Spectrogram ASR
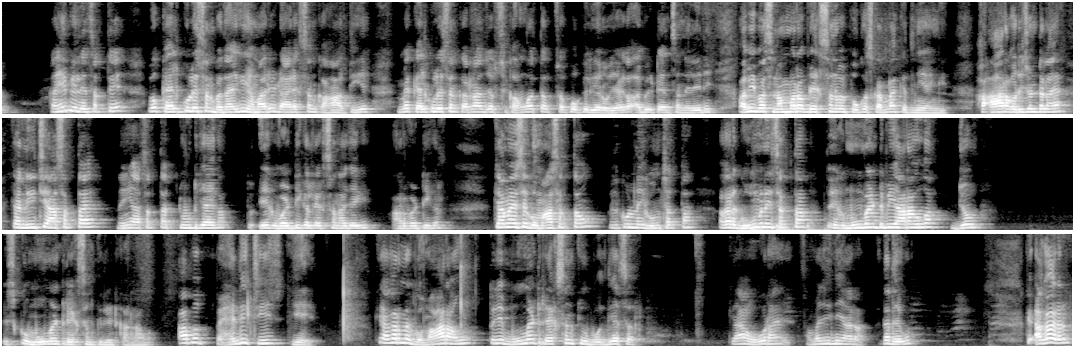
कहीं भी ले सकते हैं, वो कैलकुलेशन बताएगी, हमारी डायरेक्शन कहाँ आती है? मैं कैलकुलेशन करना जब सिखाऊँगा, तब सबको क्लियर हो जाएगा, अभी टेंशन नहीं लेनी अभी बस नंबर ऑफ़ रिएक्शन में फोकस करना, कितनी आएँगी? हाँ आर ओरिजेंटल आया, क्या नीचे आ सकता है? नहीं आ सकता, टूट जाएगा तो एक वर्टिकल रिएक्शन आ जाएगी आर वर्टिकल क्या मैं इसे घुमा सकता हूँ? बिल्कुल नहीं घूम सकता। अगर घूम नहीं सकता तो एक मूवमेंट भी आ रहा होगा, जो इसको मूवमेंट रिएक्शन क्रिएट कर रहा होगा। अब पहली चीज़ ये, कि अगर मैं घुमा रहा हूँ तो ये मूवमेंट रिएक्शन क्यों बोल दिया, सर? क्या हो रहा है? समझ ही नहीं आ रहा। इधर देखो, कि अगर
